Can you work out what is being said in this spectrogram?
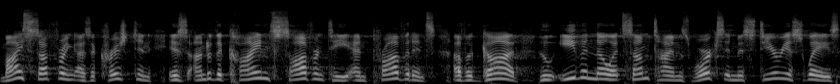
My suffering as a Christian is under the kind sovereignty and providence of a God who, even though it sometimes works in mysterious ways,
